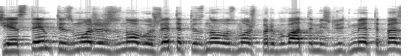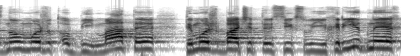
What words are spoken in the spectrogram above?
чистим, ти зможеш знову жити, ти знову зможеш перебувати між людьми, тебе знову можуть обіймати, ти можеш бачити всіх своїх рідних,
